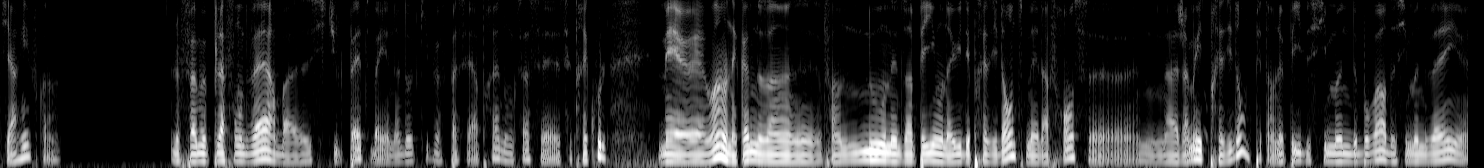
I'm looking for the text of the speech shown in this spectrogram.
tu y arrives quoi. Le fameux plafond de verre, bah, si tu le pètes, bah, il y en a d'autres qui peuvent passer après, donc ça c'est très cool. Mais euh, ouais, on est quand même dans un. Enfin, nous on est dans un pays où on a eu des présidentes, mais la France euh, n'a jamais eu de présidente. Putain, le pays de Simone de Beauvoir, de Simone Veil, euh,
